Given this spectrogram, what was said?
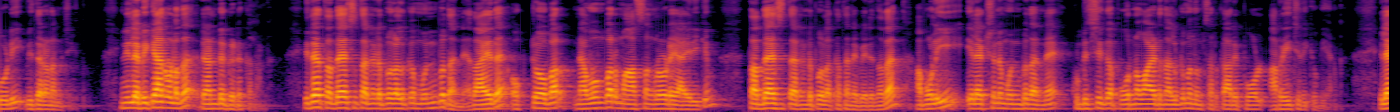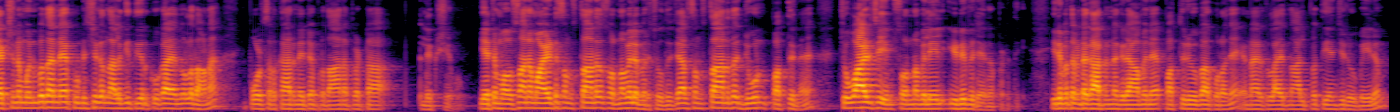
കൂടി വിതരണം ചെയ്തു. ഇനി ലഭിക്കാനുള്ളത് രണ്ട് ഗഡുക്കളാണ്. ഇത് തദ്ദേശ തെരഞ്ഞെടുപ്പുകൾക്ക് മുൻപ് തന്നെ അതായത് ഒക്ടോബർ നവംബർ മാസങ്ങളോടെ ആയിരിക്കും തദ്ദേശ തെരഞ്ഞെടുപ്പുകളൊക്കെ തന്നെ വരുന്നത്. അപ്പോൾ ഈ ഇലക്ഷന് മുൻപ് തന്നെ കുടിശ്ശിക പൂർണമായിട്ട് നൽകുമെന്നും സർക്കാർ ഇപ്പോൾ അറിയിച്ചിരിക്കുകയാണ്. ഇലക്ഷന് മുൻപ് തന്നെ കുടിശ്ശിക നൽകി തീർക്കുക എന്നുള്ളതാണ് ഇപ്പോൾ സർക്കാരിന്റെ ഏറ്റവും പ്രധാനപ്പെട്ട ലക്ഷ്യവും. ഏറ്റവും അവസാനമായിട്ട് സംസ്ഥാനത്ത് സ്വർണവില പരിശോധിച്ചാൽ സംസ്ഥാനത്ത് ജൂൺ പത്തിന് ചൊവ്വാഴ്ചയും സ്വർണവിലയിൽ ഇടിവ് രേഖപ്പെടുത്തി. ഇരുപത്തിരണ്ട് കാരറ്റിന് ഗ്രാമിന് പത്ത് രൂപ കുറഞ്ഞ് എണ്ണായിരത്തി തൊള്ളായിരത്തി നാൽപ്പത്തി അഞ്ച് രൂപയിലും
